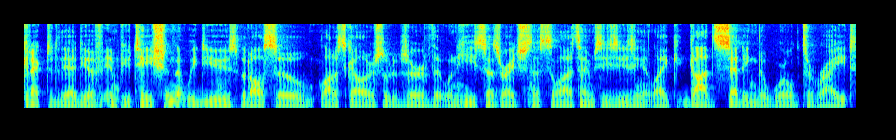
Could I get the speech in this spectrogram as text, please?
connected to the idea of imputation that we'd use, but also a lot of scholars would observe that when he says righteousness, a lot of times he's using it like God setting the world to right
